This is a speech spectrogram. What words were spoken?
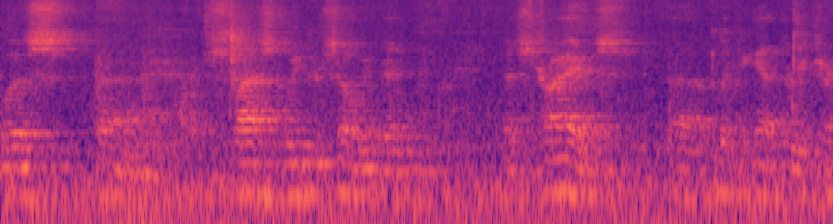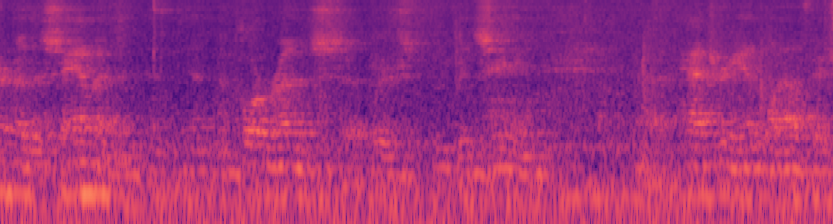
was, uh, last week or so, we've been, as tribes, uh, looking at the return of the salmon and, and the poor runs that we've been seeing. uh, Hatchery and wild fish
